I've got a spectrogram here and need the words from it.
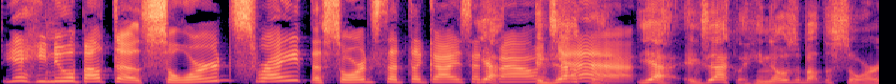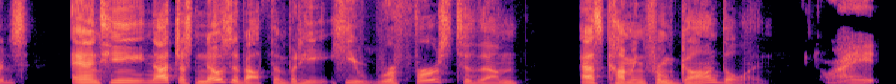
yeah he knew about the swords right the swords that the guys had yeah, found exactly. yeah Yeah, exactly. He knows about the swords and he not just knows about them, but he he refers to them as coming from Gondolin. right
